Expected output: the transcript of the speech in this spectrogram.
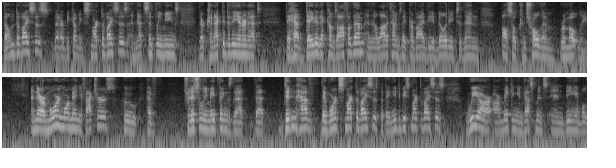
dumb devices that are becoming smart devices, and that simply means they're connected to the internet. They have data that comes off of them, and a lot of times they provide the ability to then also control them remotely. And there are more and more manufacturers who have traditionally made things that, that didn't have, they weren't smart devices, but they need to be smart devices. We are, are making investments in being able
